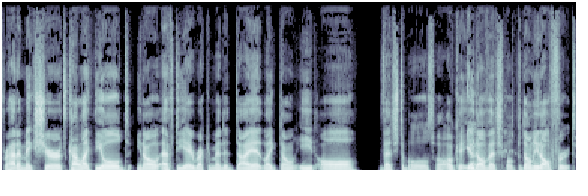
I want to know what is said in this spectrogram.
for how to make sure it's kind of like the old, you know, FDA recommended diet, like don't eat all vegetables. Well, okay, eat all vegetables, but don't eat all fruit.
